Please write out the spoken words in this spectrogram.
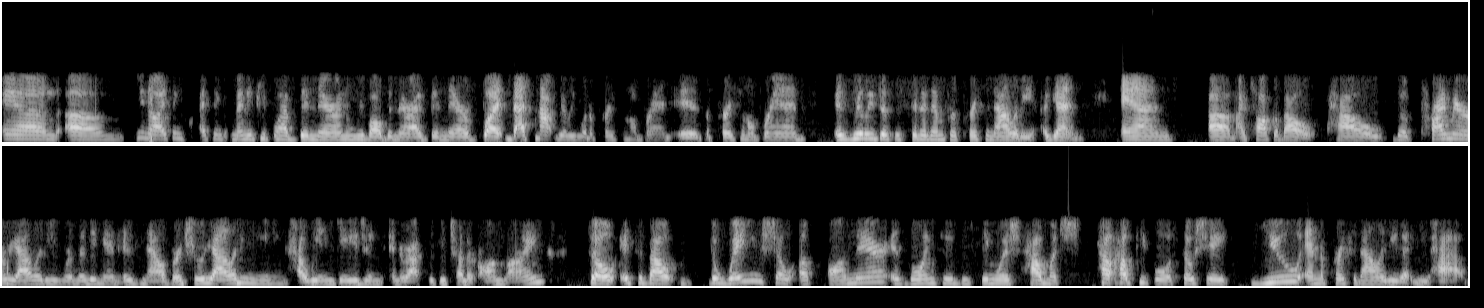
And um you know i think i think many people have been there and we've all been there i've been there but that's not really what a personal brand is. A personal brand is really just a synonym for personality again. And um, I talk about how the primary reality we're living in is now virtual reality, meaning how we engage and interact with each other online. So it's about the way you show up on there is going to distinguish how much, how, how people associate you and the personality that you have.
